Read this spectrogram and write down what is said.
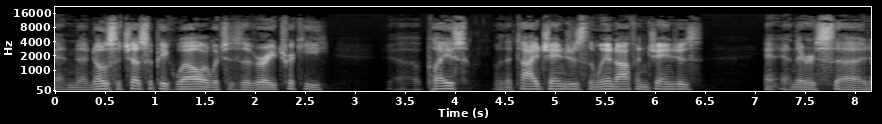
and uh, knows the Chesapeake well, which is a very tricky uh, place. When the tide changes, the wind often changes, and, and there's uh,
